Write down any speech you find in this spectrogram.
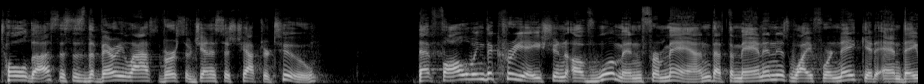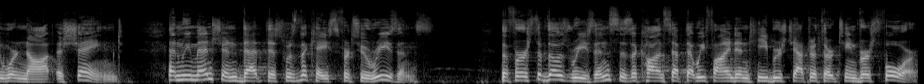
told us, this is the very last verse of Genesis chapter 2, that following the creation of woman for man, that the man and his wife were naked and they were not ashamed. And we mentioned that this was the case for two reasons. The first of those reasons is a concept that we find in Hebrews chapter 13, verse 4.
